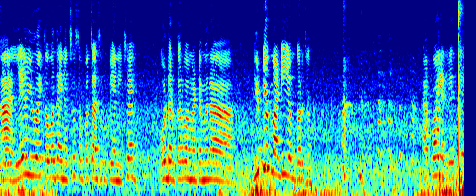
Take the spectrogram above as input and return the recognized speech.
હા લેવી હોય તો બધાને છસો પચાસ રૂપિયાની છે. ઓર્ડર કરવા માટે મારા યુટ્યુબમાં ડીએમ કરજો. આ જ વેચે.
